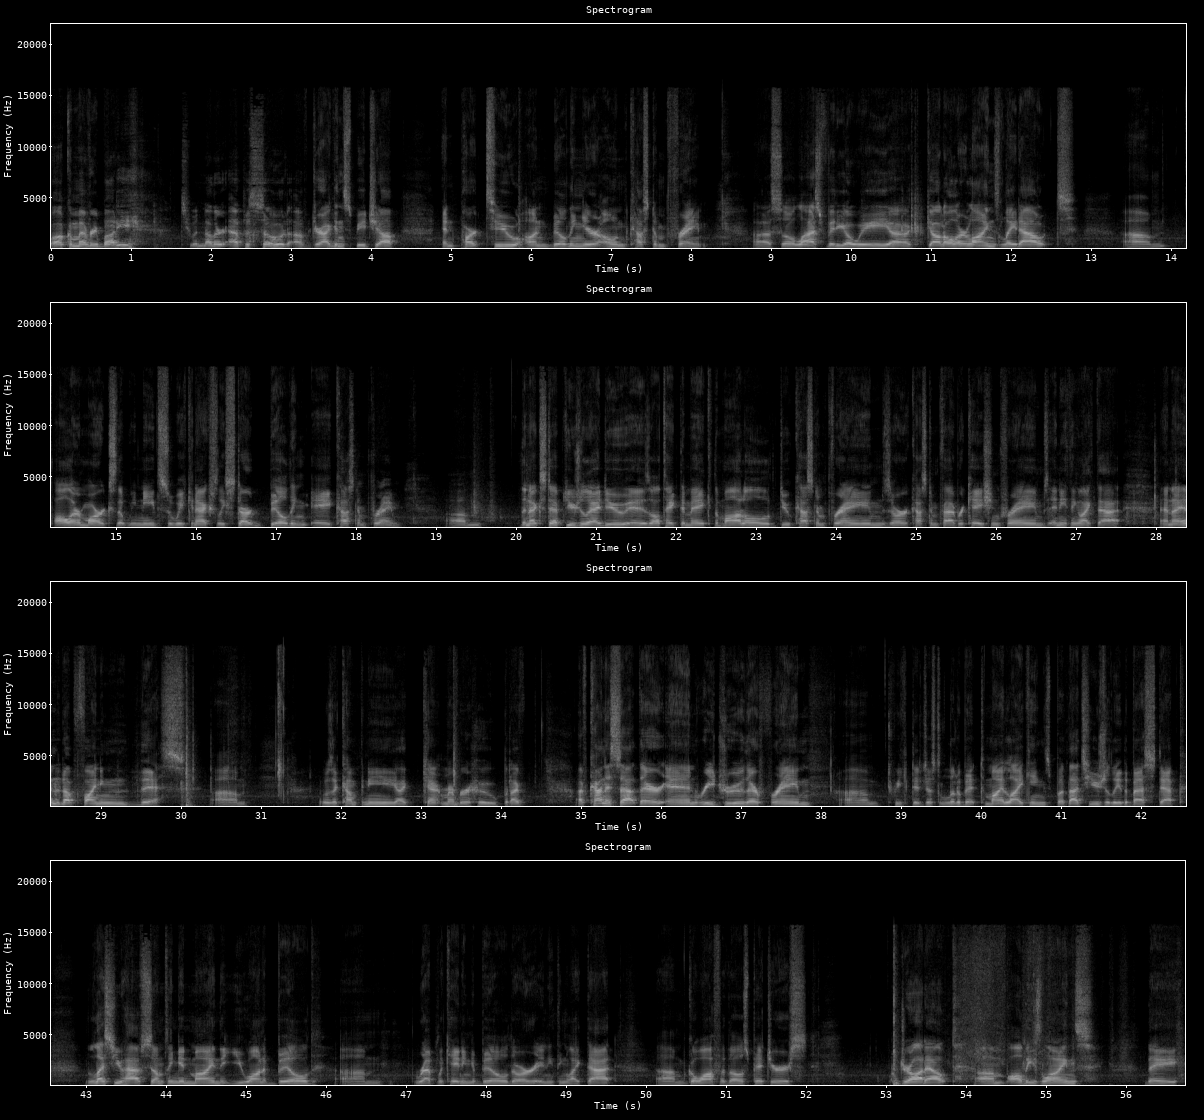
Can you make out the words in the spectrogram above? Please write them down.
Welcome everybody to another episode of Dragon Speed Shop and part two on building your own custom frame. Uh, so last video we uh, got all our lines laid out, um, all our marks that we need so we can actually start building a custom frame. Um, the next step usually I do is I'll take the make, the model, do custom frames or custom fabrication frames, anything like that. And I ended up finding this. Um, it was a company, I can't remember who, but I've, I've kind of sat there and redrew their frame, um, tweaked it just a little bit to my likings, but that's usually the best step. Unless you have something in mind that you want to build, um, replicating a build or anything like that, um, go off of those pictures draw it out. Um, all these lines they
